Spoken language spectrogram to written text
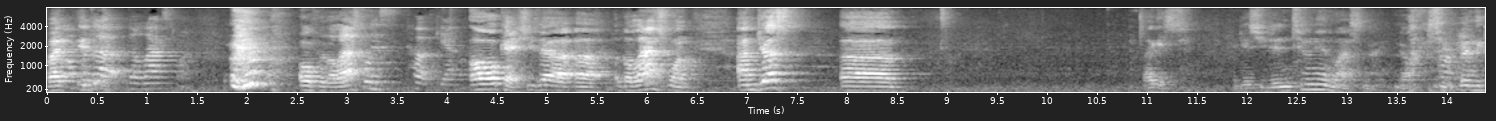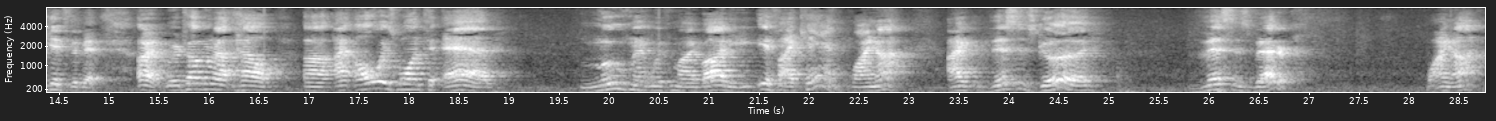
But oh, for it, the, the last one. oh, for the last one? This hook, yeah. Oh, okay. She's uh, uh, the last one. I'm just uh, I guess I guess you didn't tune in last night. No, you putting the kids to bed. All right, we were talking about how uh, I always want to add movement with my body if I can. Why not? I this is good. This is better. Why not?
